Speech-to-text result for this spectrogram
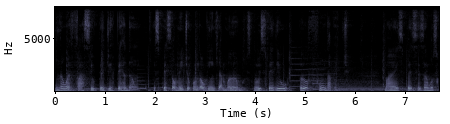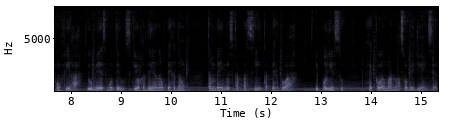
Não é fácil pedir perdão especialmente quando alguém que amamos nos feriu profundamente. Mas precisamos confiar que o mesmo Deus que ordena o perdão também nos capacita a perdoar e, por isso, reclama nossa obediência.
